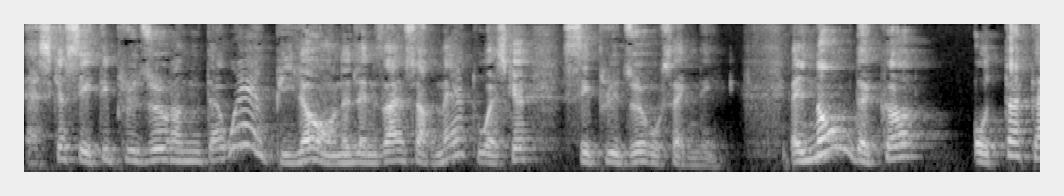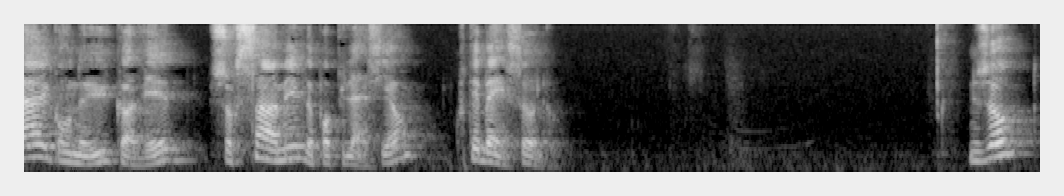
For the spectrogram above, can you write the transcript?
est-ce que c'était plus dur en Outaouais? Puis là, on a de la misère à se remettre ou est-ce que c'est plus dur au Saguenay? Bien, le nombre de cas au total qu'on a eu COVID sur 100 000 de population, écoutez bien ça, là. Nous autres,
